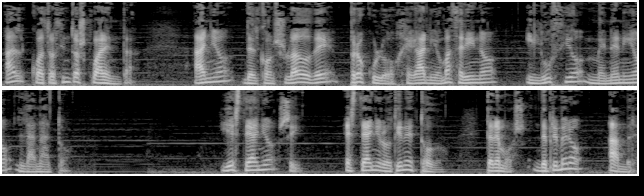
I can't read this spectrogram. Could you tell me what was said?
al 440, año del consulado de Próculo Geganio Macerino y Lucio Menenio Lanato. Y este año, sí, este año lo tiene todo. Tenemos, de primero, hambre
